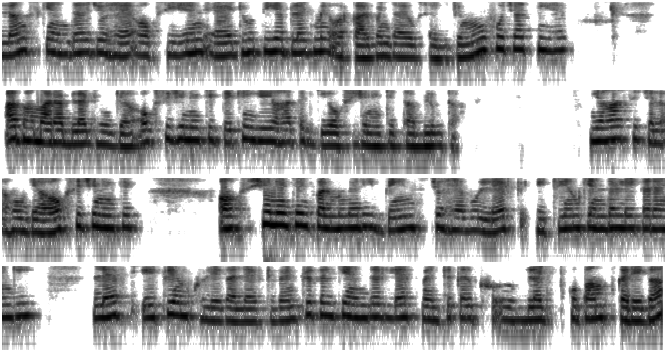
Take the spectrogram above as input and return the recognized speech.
लंग्स के अंदर जो है ऑक्सीजन ऐड होती है ब्लड में और कार्बन डाइऑक्साइड रिमूव हो जाती है। अब हमारा ब्लड हो गया ऑक्सीजनेटेड देखेंगे यहाँ तक ये ऑक्सीजनेटेड था ब्लू था। यहाँ से चला, हो गया ऑक्सीजनेटेड ऑक्सीजनेटेड पल्मोनरी वेन्स जो है, वो लेफ़्ट एट्रियम के अंदर लेकर आएँगी। लेफ़्ट एट्रियम खुलेगा लेफ़्ट वेंट्रिकल के अंदर लेफ़्ट वेंट्रिकल ब्लड को पंप करेगा।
